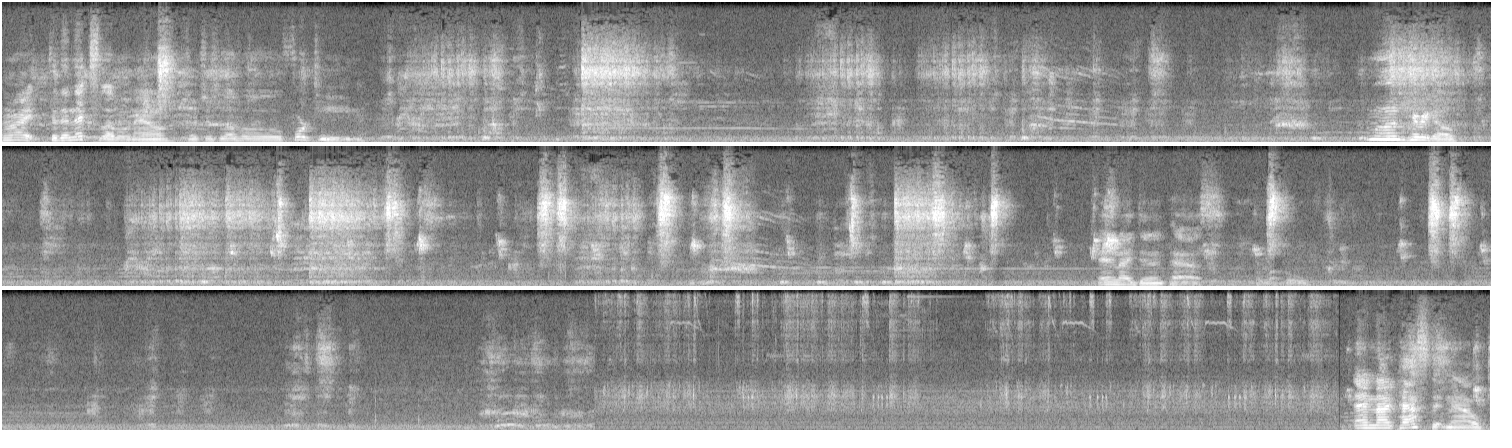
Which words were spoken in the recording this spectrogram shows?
Alright, to the next level now, which is level 14. Come on, here we go. And I didn't pass the level. and I passed it now.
